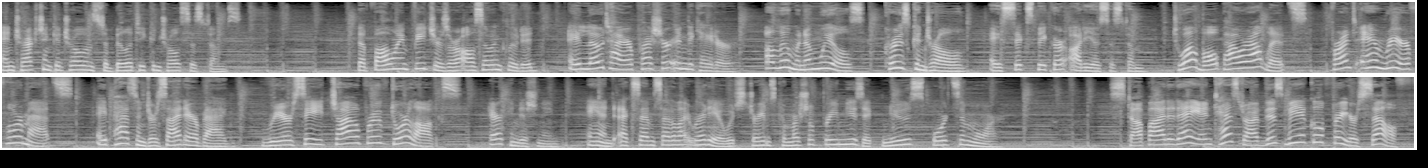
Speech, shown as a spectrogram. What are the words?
and traction control and stability control systems. The following features are also included a low tire pressure indicator, aluminum wheels, cruise control, a six speaker audio system, 12 volt power outlets, front and rear floor mats, a passenger side airbag, rear seat child proof door locks, air conditioning, and XM satellite radio, which streams commercial free music, news, sports, and more. Stop by today and test drive this vehicle for yourself.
